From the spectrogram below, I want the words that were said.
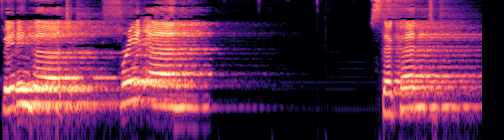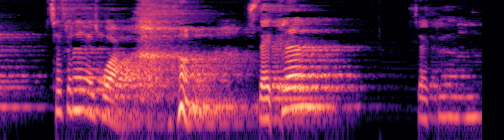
Feeling good, freedom. Second, second is what? second, second,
